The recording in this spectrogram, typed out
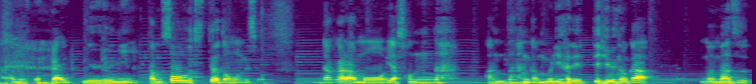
あの、やりたいっていうふうに、多分そう映ってたと思うんですよ。だからもう、いや、そんな、あんたなんか無理やでっていうのが、まあ、まず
